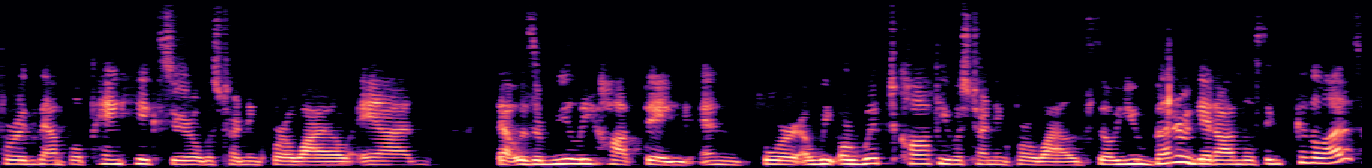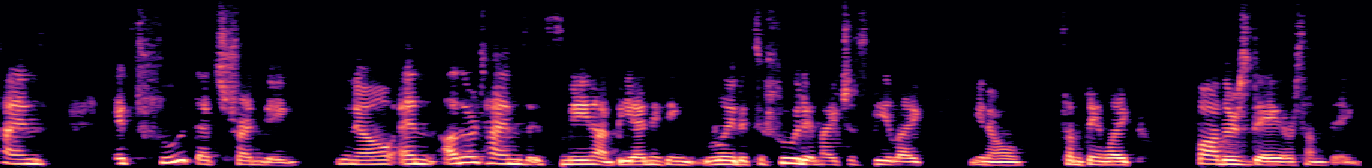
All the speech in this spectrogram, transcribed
For example, pancake cereal was trending for a while and that was a really hot thing. And for a week or whipped coffee was trending for a while. So you better get on those things because a lot of times it's food that's trending, you know, and other times it may not be anything related to food. It might just be like, you know, something like Father's Day or something.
